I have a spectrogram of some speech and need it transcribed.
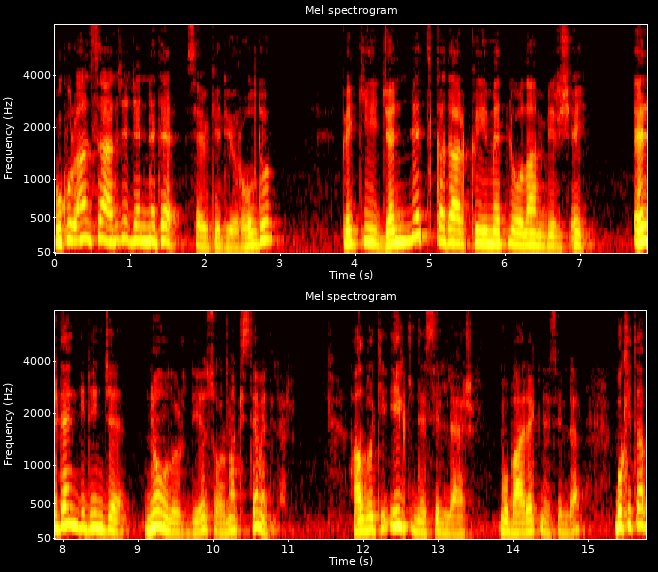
Bu Kur'an sadece cennete sevk ediyor oldu. Peki cennet kadar kıymetli olan bir şey elden gidince ne olur diye sormak istemediler. Halbuki ilk nesiller, mübarek nesiller bu kitap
